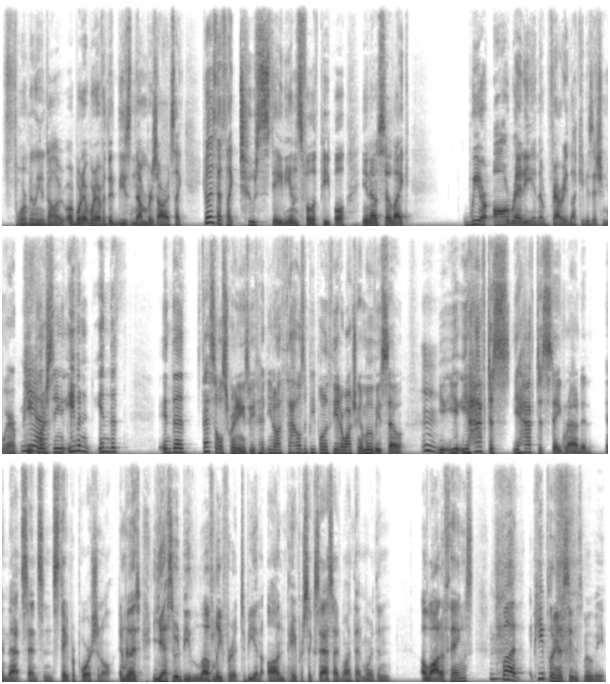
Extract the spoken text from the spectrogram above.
four million dollars, or whatever, whatever the, these numbers are. It's like you realize that's like two stadiums full of people, you know. So like, we are already in a very lucky position where people Yeah. are seeing even in the in the festival screenings we've had you know a thousand people in a theater watching a movie so Mm. you, you, you have to you have to stay grounded in that sense and stay proportional and realize yes it would be lovely for it to be an on paper success i'd want that more than a lot of things but people are going to see this movie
